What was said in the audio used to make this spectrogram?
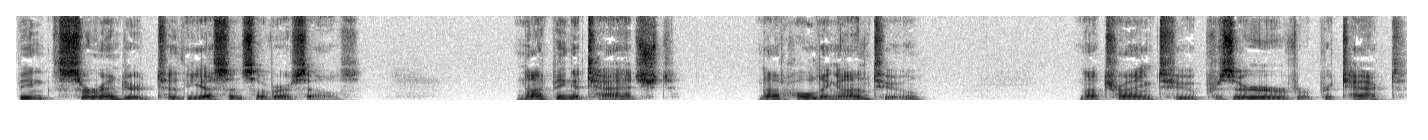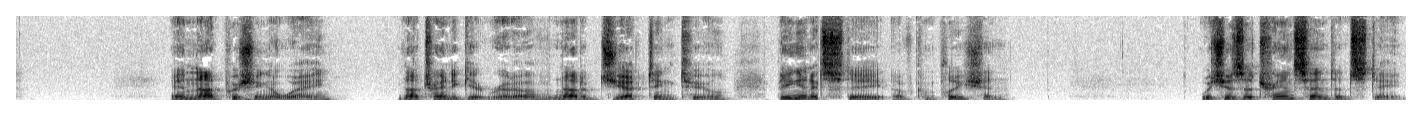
being surrendered to the essence of ourselves, not being attached, not holding on to, not trying to preserve or protect, and not pushing away, not trying to get rid of, not objecting to, being in a state of completion, which is a transcendent state.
